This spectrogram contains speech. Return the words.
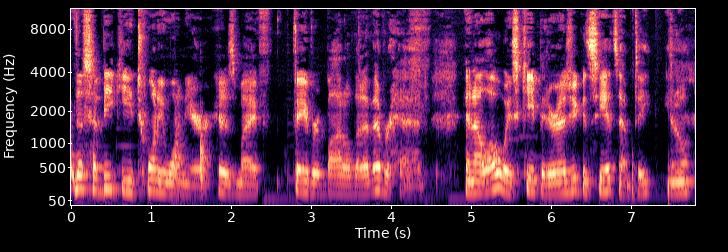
this Hibiki 21 year is my favorite bottle that I've ever had, and I'll always keep it here. As you can see, it's empty. You know,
